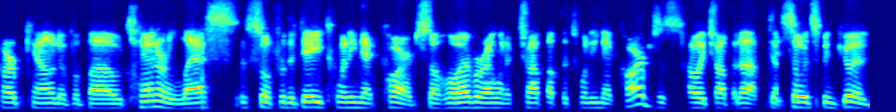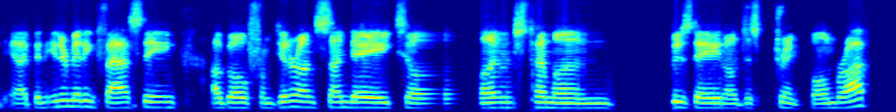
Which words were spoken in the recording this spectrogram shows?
carb count of about 10 or less. So for the day, 20 net carbs. So however I want to chop up the 20 net carbs is how I chop it up. So it's been good. I've been intermittent fasting. I'll go from dinner on Sunday till lunchtime on Tuesday and I'll just drink bone broth.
